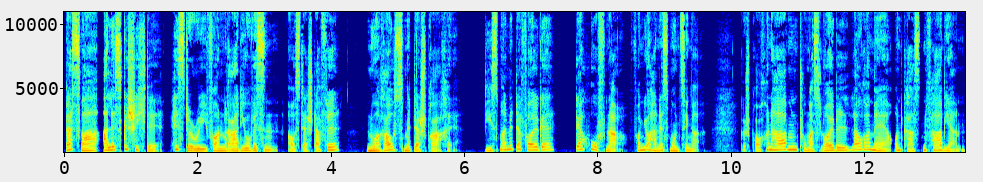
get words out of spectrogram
Das war Alles Geschichte, History von Radio Wissen aus der Staffel Nur raus mit der Sprache. Diesmal mit der Folge Der Hofnarr von Johannes Munzinger. Gesprochen haben Thomas Leubel, Laura Mähr und Carsten Fabian.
